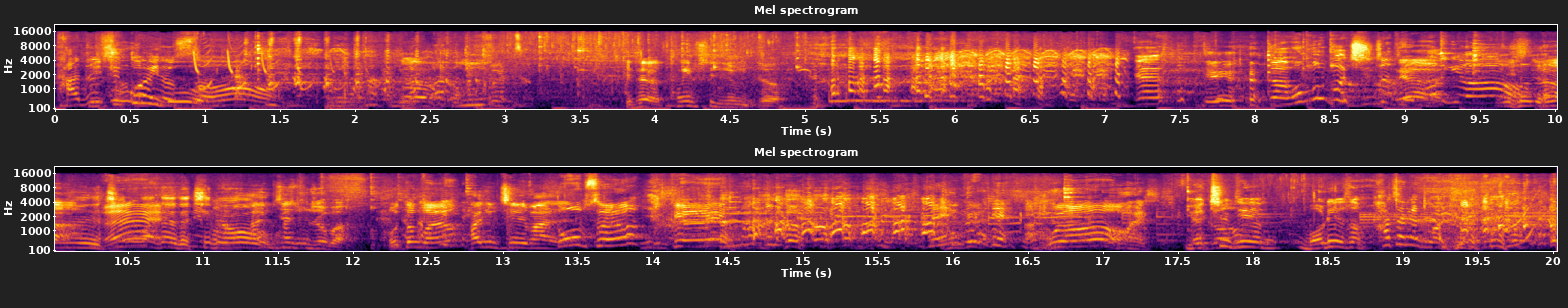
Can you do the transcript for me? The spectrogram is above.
다 드신. 거였어. 이따가 통임씨 좀, 저. 야 홍보빠 진짜 대박이야. 치료 받아야 돼 치료. 파김치 좀 줘봐. 어떤 거요? 파김치만. 또 없어요? 이렇게. 뭐야? 며칠 뒤에 머리에서 파자랄 것 같은데. 머리에서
